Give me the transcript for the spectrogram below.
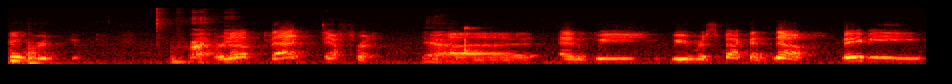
we're right. we're not that different. Yeah. Uh, and we we respect that. Now, maybe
